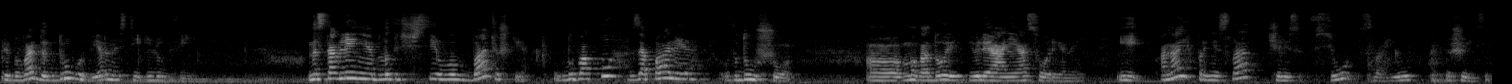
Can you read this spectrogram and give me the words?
пребывать друг другу в верности и любви. Наставления благочестивого батюшки глубоко запали в душу э, молодой Юлиане Осорьиной, и она их пронесла через всю свою жизнь.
